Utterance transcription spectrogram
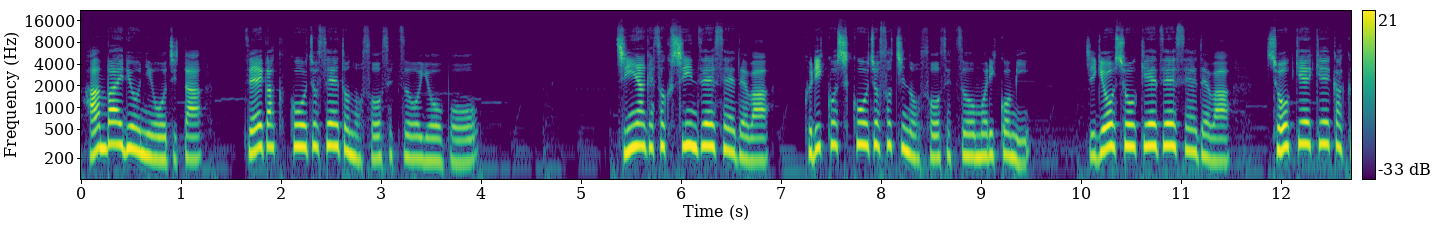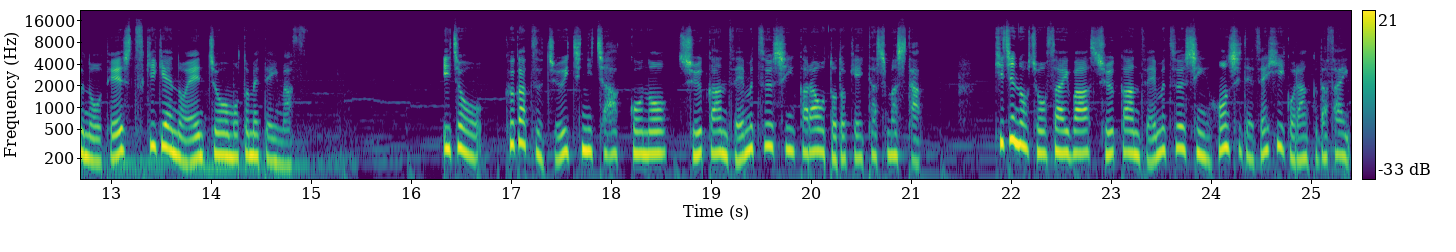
販売量に応じた税額控除制度の創設を要望。賃上げ促進税制では繰越控除措置の創設を盛り込み、事業承継税制では承継計画の提出期限の延長を求めています。以上、9月11日発行の週刊税務通信からお届けいたしました。記事の詳細は週刊税務通信本誌でぜひご覧ください。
